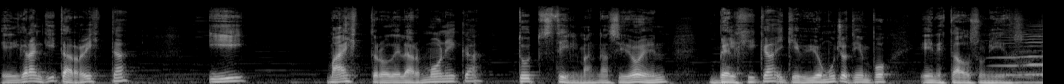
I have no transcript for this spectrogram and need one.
el gran guitarrista y maestro de la armónica, Tut Stillman, nacido en Bélgica y que vivió mucho tiempo en Estados Unidos.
